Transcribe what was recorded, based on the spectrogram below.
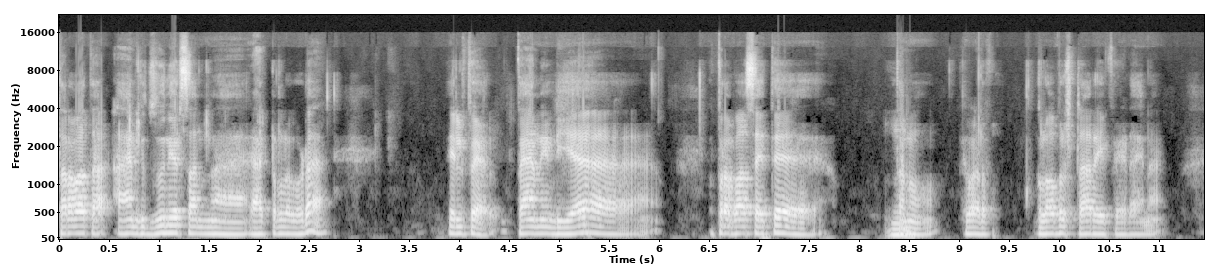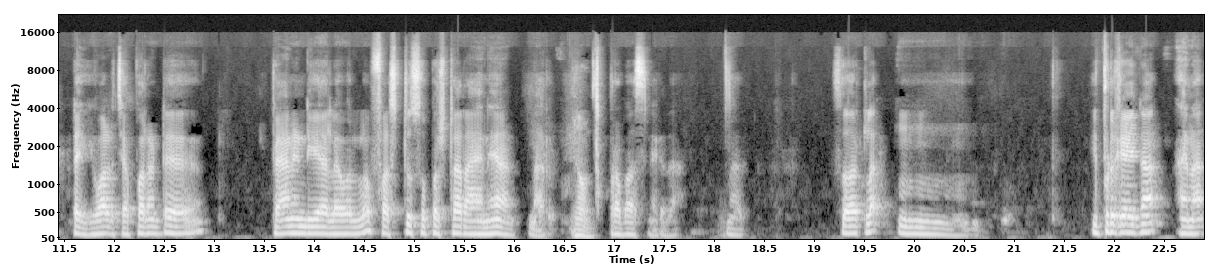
తర్వాత ఆయనకు జూనియర్స్ అన్న యాక్టర్లు కూడా వెళ్ళిపోయారు. పాన్ ఇండియా ప్రభాస్ అయితే తను ఇవాళ గ్లోబల్ స్టార్ అయిపోయాడు ఆయన. అంటే ఇవాళ చెప్పాలంటే పాన్ ఇండియా లెవెల్లో ఫస్ట్ సూపర్ స్టార్ ఆయనే అంటున్నారు. ప్రభాస్నే కదా అది సో అట్లా ఇప్పటికైనా ఆయన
